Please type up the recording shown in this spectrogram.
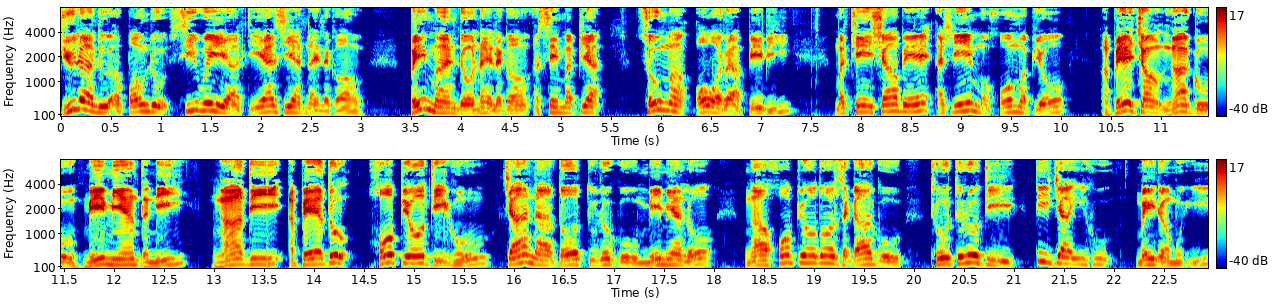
ယူဒလူအပေါင်းတို့စည်းဝေးရာတရားစရာ၌၎င်းဗိမာန်တော်၌၎င်းအစင်မပြတ် ဆုံးမဩဝါဒပေးပြီးမထင်ရှားဘဲအလင်းမဟောမပြောအဘဲကြောင့်ငါကို မေးမြန်းသည်။ငါသည်အဘယ်သို့ဟောပြောသည်ကိုကြားနာသောသူတို့ကို မေးမြန်းလော့။ငါဟောပြောသောစကားကို ထိုသူတို့သည်သိကြ၏ဟု မိန့်တော်မူ၏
